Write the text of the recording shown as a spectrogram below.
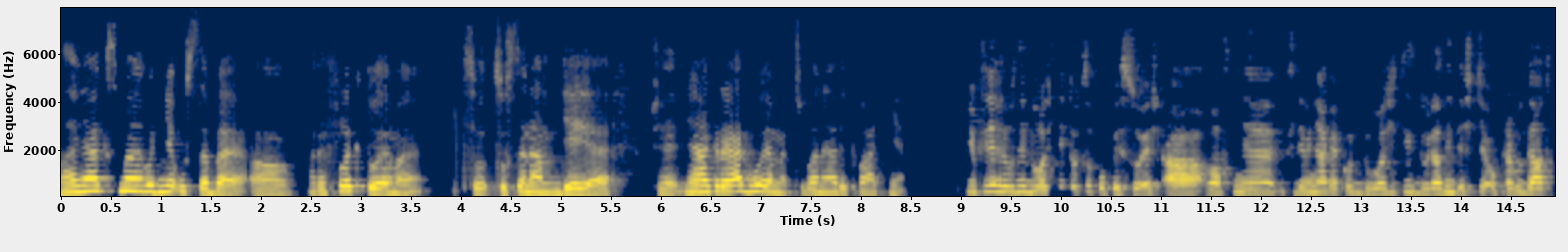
ale nějak jsme hodně u sebe a reflektujeme, co, co se nám děje, že nějak reagujeme třeba neadekvátně. Mně přijde hrozně důležité to, co popisuješ a vlastně přijde mi nějak jako důležitý zdůraznit ještě opravdu dát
